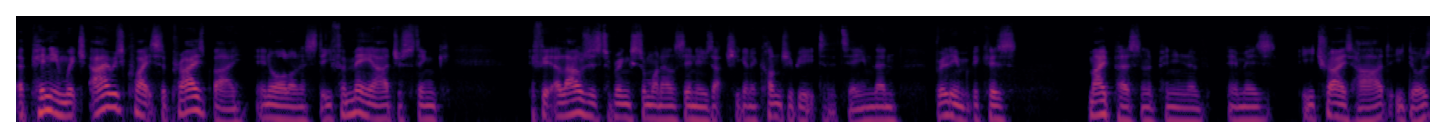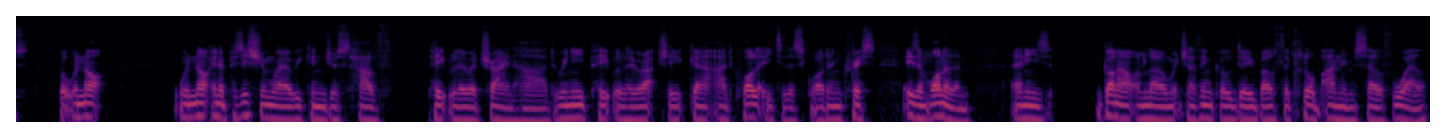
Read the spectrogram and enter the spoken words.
opinion, which I was quite surprised by, in all honesty. For me, I just think if it allows us to bring someone else in who's actually going to contribute to the team, then brilliant. Because my personal opinion of him is he tries hard, he does, but we're not we're not in a position where we can just have people who are trying hard. We need people who are actually going to add quality to the squad, and Chris isn't one of them. And he's gone out on loan, which I think will do both the club and himself well.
